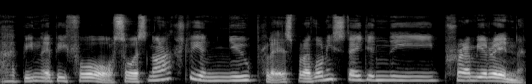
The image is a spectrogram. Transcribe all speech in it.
I've been there before, so it's not actually a new place, but I've only stayed in the Premier Inn.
